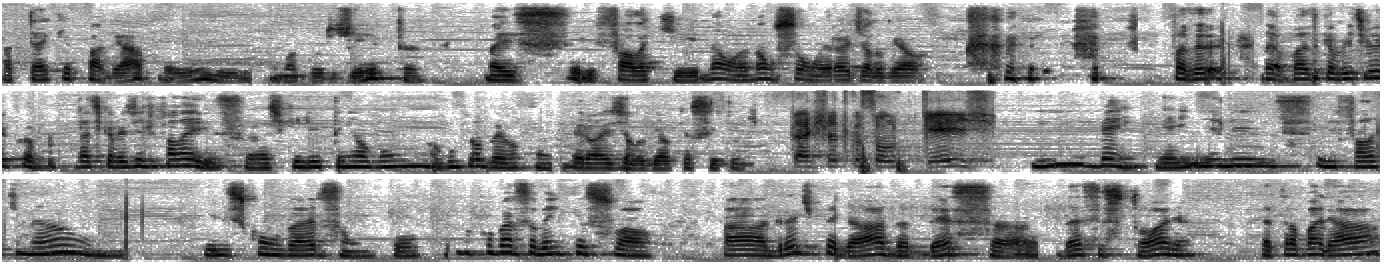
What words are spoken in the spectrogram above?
até quer pagar para ele uma gorjeta, mas ele fala que não, eu não sou um herói de aluguel. Fazer, né, basicamente, praticamente ele fala isso. Eu acho que ele tem algum, algum problema com heróis de aluguel que aceitam. Tá achando que eu sou o Cage? E, bem, e aí eles, ele fala que não. Eles conversam um pouco. Uma conversa bem pessoal. A grande pegada dessa, dessa história é trabalhar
